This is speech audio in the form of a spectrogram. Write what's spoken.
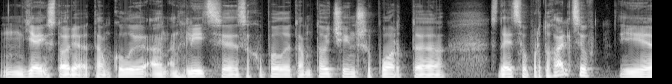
Є історія, там, коли англійці захопили там той чи інший порт, е, здається, у португальців, і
